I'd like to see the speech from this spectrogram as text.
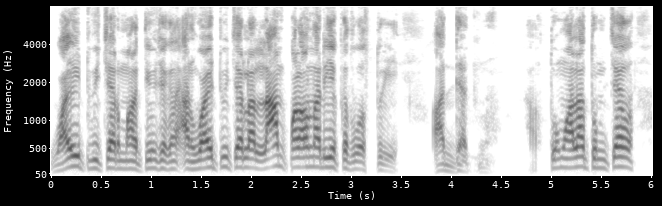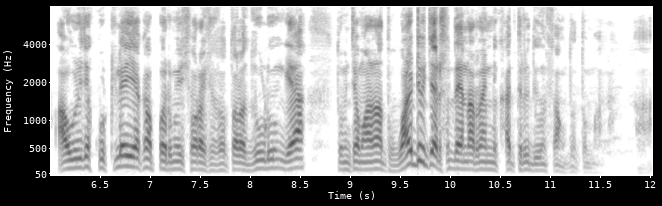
वाईट विचार मला ते शकत आणि वाईट विचारला लांब पळवणारी एकच वस्तू आहे अध्यात्म. हा, तुम्हाला तुमच्या आवडीच्या कुठल्याही एका परमेश्वराशी स्वतःला जोडून घ्या तुमच्या मनात वाईट विचारसुद्धा येणार नाही मी खात्री देऊन सांगतो तुम्हाला. हां.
